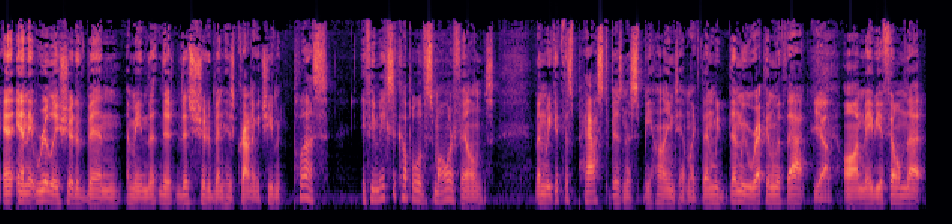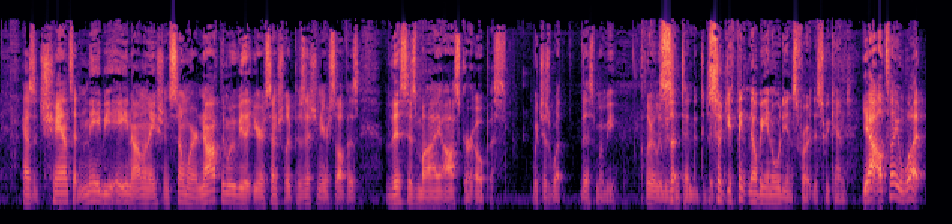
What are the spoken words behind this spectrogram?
and, and it really should have been i mean th- th- this should have been his crowning achievement plus if he makes a couple of smaller films then we get this past business behind him like then we then we reckon with that Yeah. on maybe a film that has a chance at maybe a nomination somewhere not the movie that you're essentially positioning yourself as this is my oscar opus which is what this movie clearly was intended to be So, do you think there'll be an audience for it this weekend? yeah i'll tell you what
